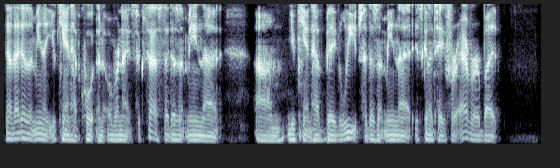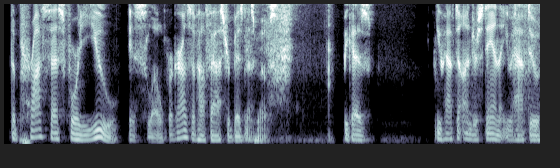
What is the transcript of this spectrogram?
Now that doesn't mean that you can't have quote an overnight success. That doesn't mean that, um, you can't have big leaps. It doesn't mean that it's going to take forever, but the process for you is slow, regardless of how fast your business moves. Because you have to understand that you have to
